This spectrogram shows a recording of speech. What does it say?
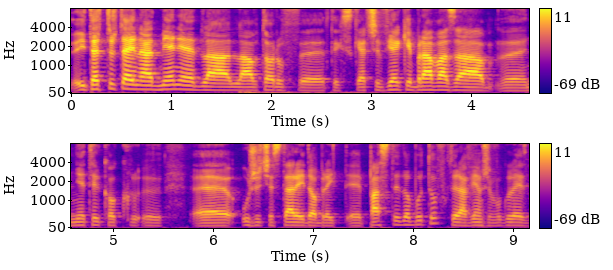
i też tutaj nadmienię dla, dla autorów e, tych sketchy wielkie brawa za e, nie tylko e, użycie starej, dobrej e, pasty do butów, która wiem, że w ogóle jest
